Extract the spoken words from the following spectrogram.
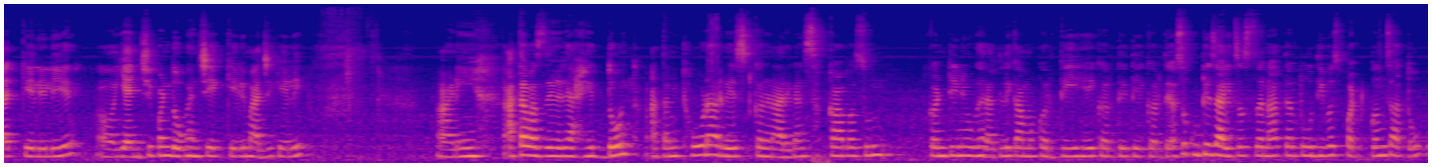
पॅक केलेली आहे यांची पण दोघांची एक केली माझी केली. आणि आता वाजलेले आहेत दोन. आता मी थोडा रेस्ट करणार आहे कारण सकाळपासून कंटिन्यू घरातली कामं करते हे करते ते करते. असं कुठे जायचं असतं ना तर तो दिवस पटकन जातो.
